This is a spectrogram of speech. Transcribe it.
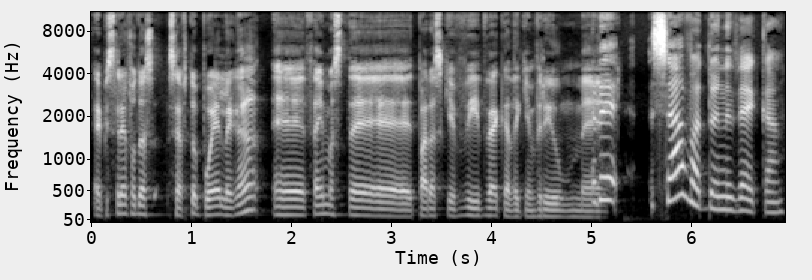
Επιστρέφοντας σε αυτό που έλεγα, ε, θα είμαστε Παρασκευή 10 Δεκεμβρίου με... Ρε, Σάββατο είναι 10.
